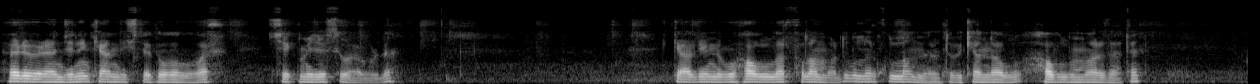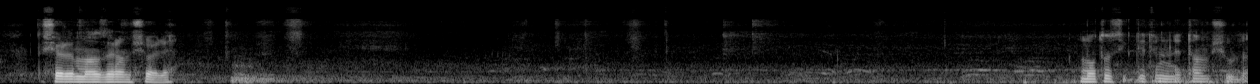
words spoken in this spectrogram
Her öğrencinin kendi işte dolabı var. Çekmecesi var burada. Geldiğimde bu havlular falan vardı. Bunları kullanmıyorum. Tabii kendi havlu, havlum var zaten. Dışarıda manzaram şöyle. Motosikletim de tam şurada.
